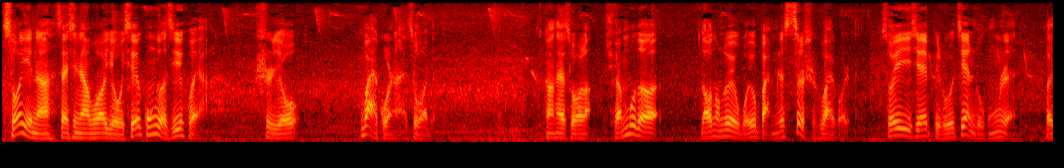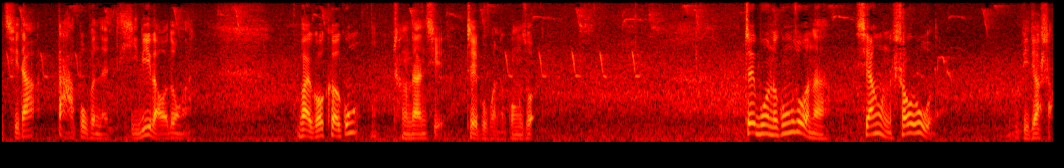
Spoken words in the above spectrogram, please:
所以呢，在新加坡有些工作机会啊，是由外国人来做的。刚才说了，全部的劳动队伍有百分之四十是外国人，所以一些比如建筑工人和其他大部分的体力劳动啊，外国客工承担起这部分的工作。这部分的工作呢，相应的收入呢比较少，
